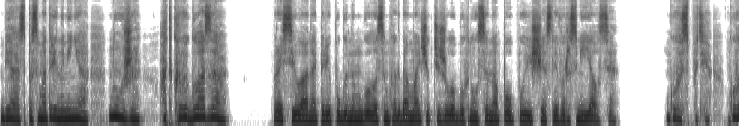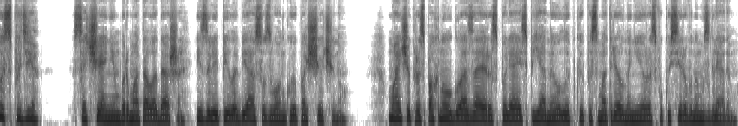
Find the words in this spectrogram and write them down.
«Биас, посмотри на меня! Ну же, открой глаза!» Просила она перепуганным голосом, когда мальчик тяжело бухнулся на попу и счастливо рассмеялся. «Господи, господи!» С отчаянием бормотала Даша и залепила Биасу звонкую пощечину. Мальчик распахнул глаза и, распыляясь пьяной улыбкой, посмотрел на нее расфокусированным взглядом.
